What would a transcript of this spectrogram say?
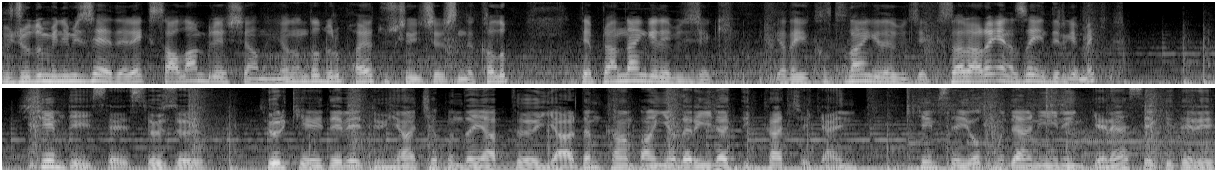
vücudu minimize ederek sağlam bir eşyanın yanında durup hayat üçgeni içerisinde kalıp depremden gelebilecek ya da yıkıltıdan gelebilecek zararı en aza indirgemek. Şimdi ise sözü Türkiye'de ve dünya çapında yaptığı yardım kampanyalarıyla dikkat çeken Kimse Yok mu Derneği'nin Genel Sekreteri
